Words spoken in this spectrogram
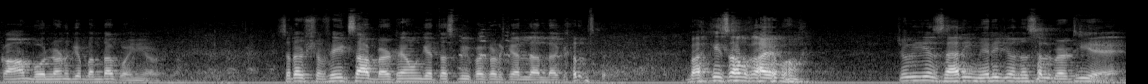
کام بولن کے بندہ کوئی نہیں ہوگا۔ صرف شفیق صاحب بیٹھے ہوں گے، تسبیح پکڑ کے اللہ اللہ کر دے۔ باقی سب غائب ہوں گے۔ چونکہ یہ ساری میری جو نسل بیٹھی ہے،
